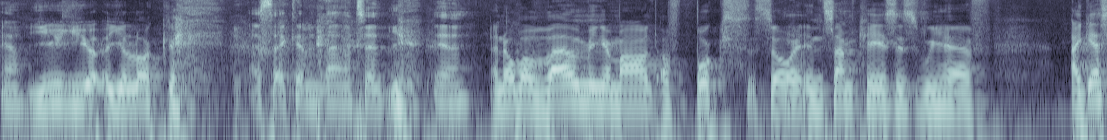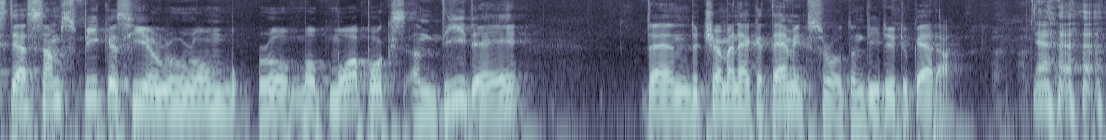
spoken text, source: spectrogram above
yeah. you, you, you look... a second mountain, yeah. yeah. An overwhelming amount of books. So yeah. in some cases we have... I guess there are some speakers here who wrote, wrote more books on D-Day than the German academics wrote on D-Day together.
